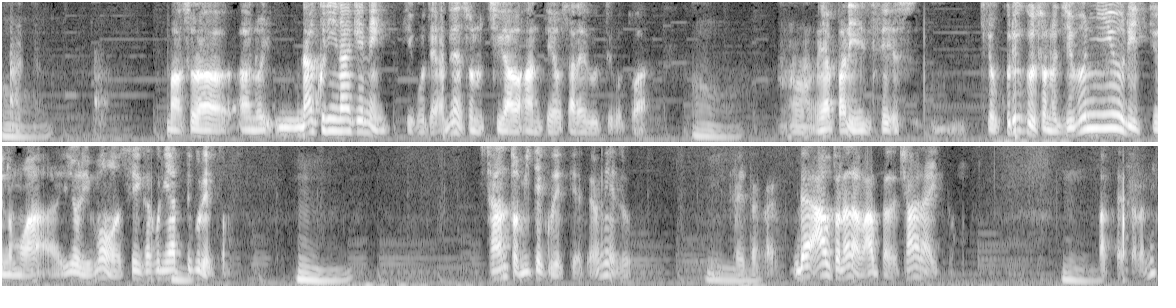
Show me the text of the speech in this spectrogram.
うんまあ、それは、あの、泣くに泣けねんっていうことやね、その違う判定をされるっていうことは。うん。うん、やっぱりせ、極力その自分に有利っていうのもよりも正確にやってくれと、うん。ちゃんと見てくれってやつだよね、ずうんで、アウトならアウトでしゃあないと、うん。バッターやからね。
